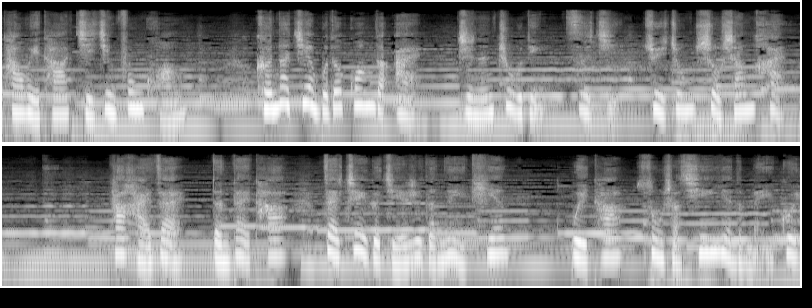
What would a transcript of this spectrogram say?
他为他几近疯狂，可那见不得光的爱，只能注定自己最终受伤害。他还在等待他。在这个节日的那天，为他送上鲜艳的玫瑰。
